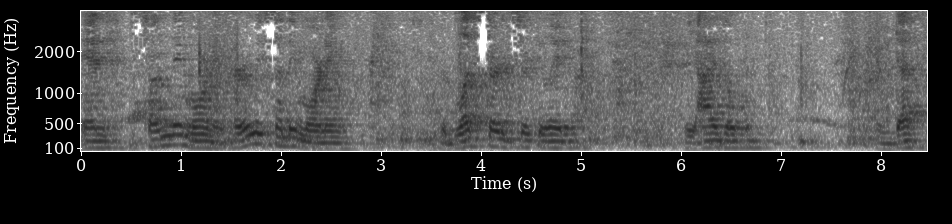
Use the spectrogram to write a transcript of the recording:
And Sunday morning, early Sunday morning, the blood started circulating, the eyes opened, and death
